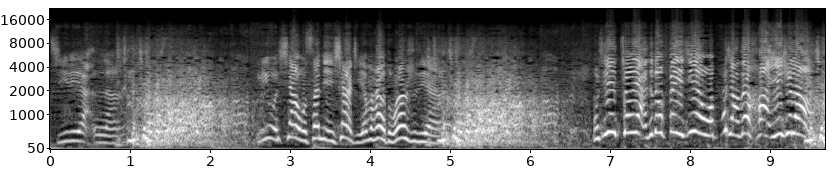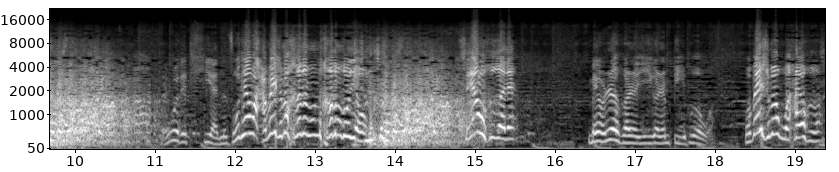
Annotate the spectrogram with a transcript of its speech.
几点了？离我下午三点下节目还有多长时间？我现在睁眼睛都费劲，我不想再喊下去了。我的天哪！昨天晚上为什么喝那么喝那么多酒？谁让我喝的？没有任何人一个人逼迫我，我为什么我还要喝？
